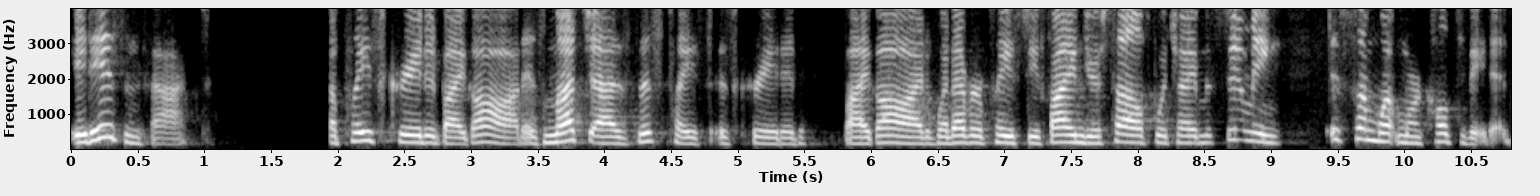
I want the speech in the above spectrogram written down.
It is, in fact, a place created by God, as much as this place is created by God, whatever place you find yourself, which I'm assuming is somewhat more cultivated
